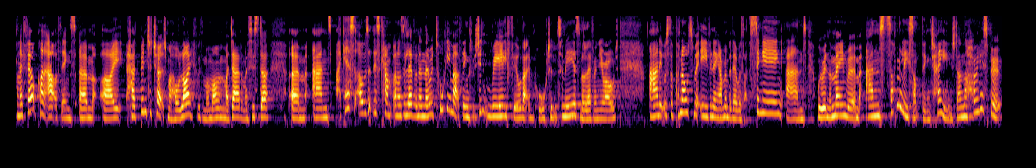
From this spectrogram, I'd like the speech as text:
and I felt kind of out of things. Um, I had been to church my whole life with my mum and my dad and my sister. Um, and I guess I was at this camp when I was 11 and they were talking about things which didn't really feel that important to me as an 11 year old. And it was the penultimate evening. I remember there was like singing, and we were in the main room, and suddenly something changed, and the Holy Spirit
